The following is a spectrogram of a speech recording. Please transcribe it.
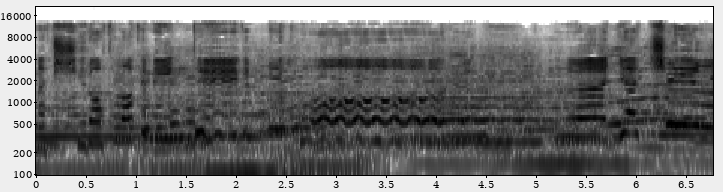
Megsiratlak mindig, mikor egy-egy csillag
